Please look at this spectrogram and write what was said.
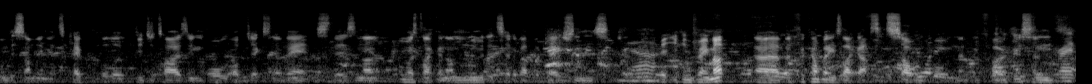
into something that's capable of digitizing all objects and events, there's an, almost like an unlimited set of applications yeah that you can dream up. Uh, but for companies like us, it's so important that we focus. And right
